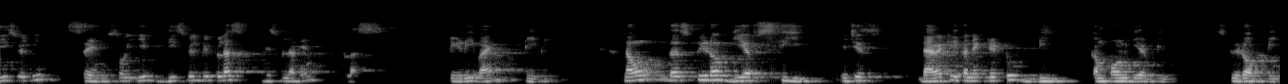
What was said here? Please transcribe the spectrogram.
this will be same. So if this will be plus this will again plus. Td by tb now the speed of gear c which is directly connected to d compound gear b speed of d.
